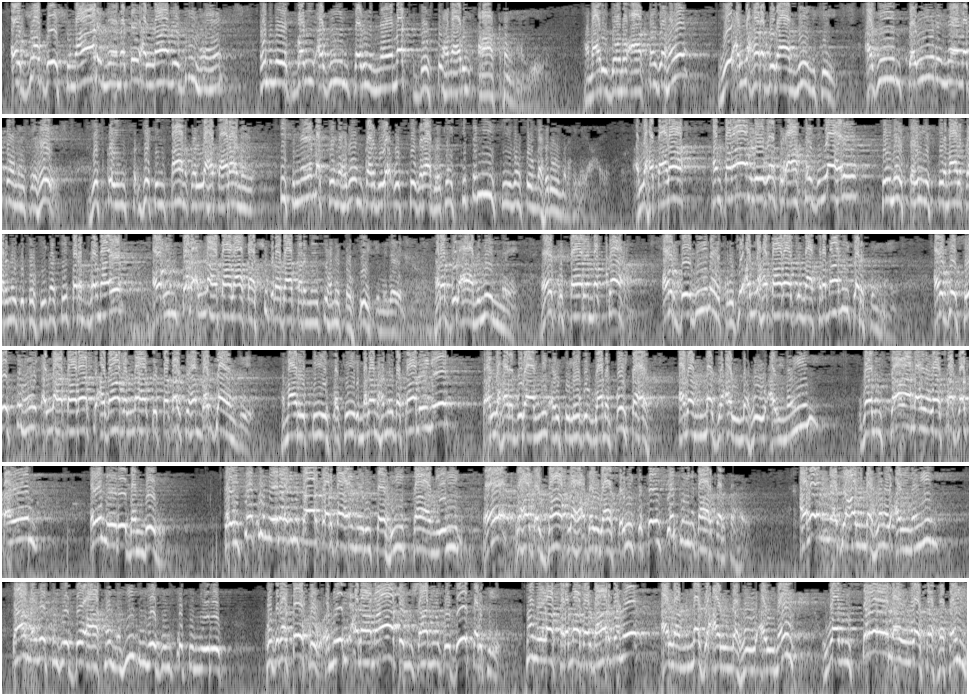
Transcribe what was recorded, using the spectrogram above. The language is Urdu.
اور جو بے شمار نعمتیں اللہ نے دی ہیں ان میں ایک بڑی عظیم ترین نعمت دوستوں ہماری آنکھیں ہیں یہ۔ ہماری دونوں آنکھیں جو ہیں، یہ اللہ رب العالمین کی عظیم ترین نعمتوں میں سے ہے، جس کو جس انسان کو اللہ تعالیٰ نے اس نعمت سے محروم کر دیا، اس سے ذرا دیکھیں کتنی چیزوں سے محروم رہ گیا ہے۔ اللہ تعالیٰ ہم تمام لوگوں کو آنکھیں دیا ہے تو انہیں صحیح استعمال کرنے کی توفیق سی پر فرمائے اور ان پر اللہ تعالیٰ کا شکر ادا کرنے کی ہمیں توفیق ملے۔ رب العالمین نے اے کتار مکہ اور بے دینوں کو جو اللہ تعالیٰ کی نافرمانی کرتے ہیں اور جو سوچتے ہیں کہ اللہ تعالیٰ کے عذاب اللہ کے پکڑ سے ہم بچ جائیں گے، ہمارے پیر فقیر ملم ہمیں بچا لیں گے۔ تو اللہ رب العالمین ایسے لوگوں کے بارے میں پوچھتا ہے، الم نج اللہ ولسان وصفتین اے میرے بندے، کیسے تو میرا انکار کرتا ہے میری توحید کا، میری ذات لہٰذ اللہ شریف کیسے تو انکار کرتا ہے؟ الم نج اللہ کیا میں نے تجھے دو آنکھیں نہیں دی ہے جن سے تم میرے قدرتوں کو، میری علامات اور نشانیوں کو دیکھ کر کے تو میرا فرما بردار بنے؟ الم نج اللہ سفتیں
